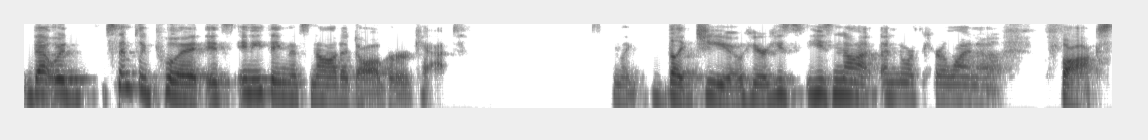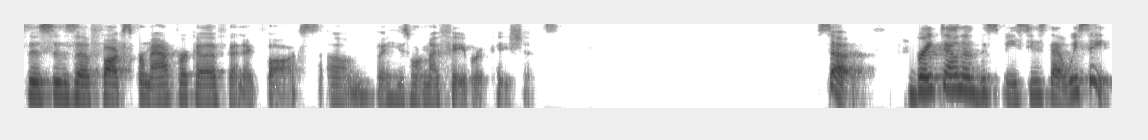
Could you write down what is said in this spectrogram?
That would simply put, it's anything that's not a dog or a cat like like Geo here. He's he's not a North Carolina fox. This is a fox from Africa, a fennec fox, um, but he's one of my favorite patients. So breakdown of the species that we see.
